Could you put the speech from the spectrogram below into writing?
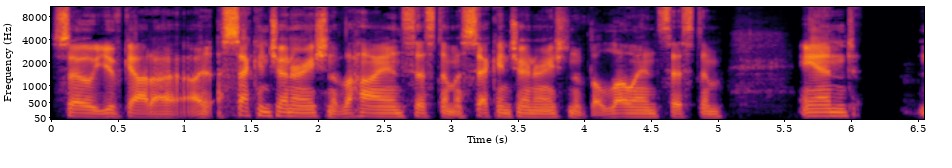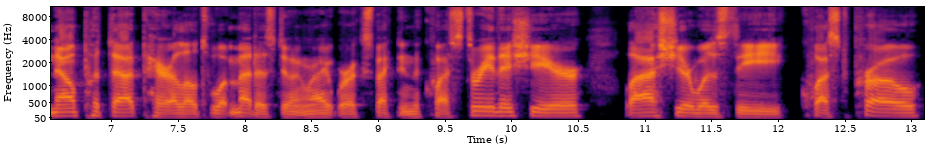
So you've got a, a second generation of the high end system, a second generation of the low end system, and now put that parallel to what Meta's doing, right? We're expecting the Quest 3 this year. Last year was the Quest Pro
